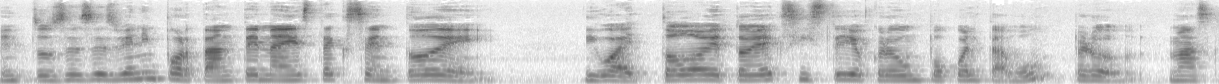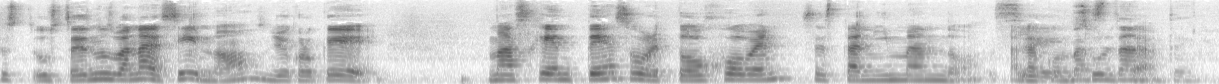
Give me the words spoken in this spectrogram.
Entonces es bien importante, nadie está exento de, digo, hay- todo, todavía existe yo creo un poco el tabú, pero más que ust- ustedes nos van a decir, ¿no? Yo creo que más gente, sobre todo joven, se está animando a la consulta. Bastante.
